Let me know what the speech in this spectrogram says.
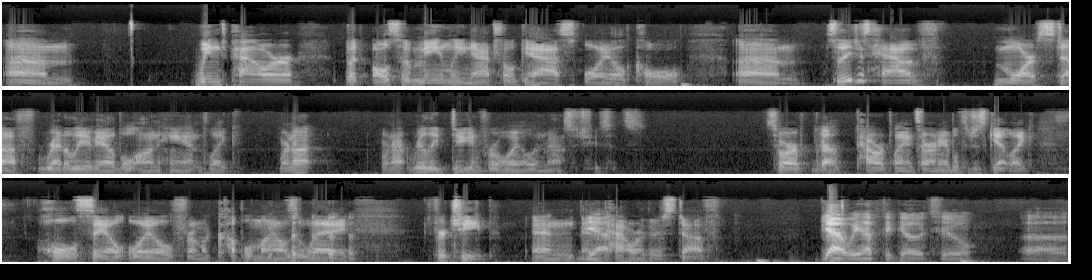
um, wind power, but also mainly natural gas, oil, coal. Um, so they just have more stuff readily available on hand. Like we're not we're not really digging for oil in Massachusetts. So our, Yeah. our power plants aren't able to just get like wholesale oil from a couple miles away for cheap and, and Yeah. power their stuff. Yeah, we have to go to uh,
